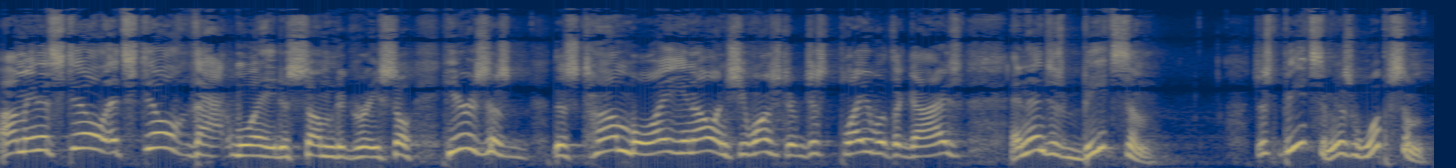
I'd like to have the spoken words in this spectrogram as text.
I mean, it's still it's still that way to some degree. So here's this this tomboy, you know, and she wants to just play with the guys, and then just beats them, just beats them, just whoops them.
